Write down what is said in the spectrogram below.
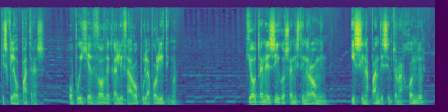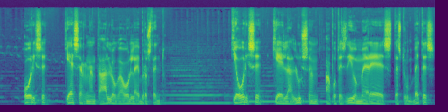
της Κλεοπάτρας, όπου είχε δώδεκα λιθαρόπουλα πολύτιμα. Και όταν εζήγωσαν στην Ρώμη η συναπάντηση των αρχόντων, όρισε και έσερναν τα άλογα όλα εμπροσθέν του. Και όρισε και ελαλούσαν από τις δύο μερέες τες τρουμπέτες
